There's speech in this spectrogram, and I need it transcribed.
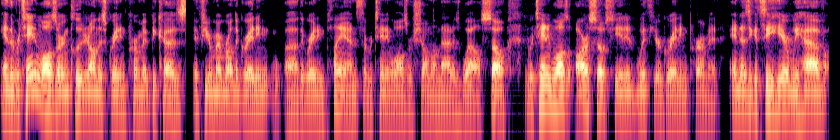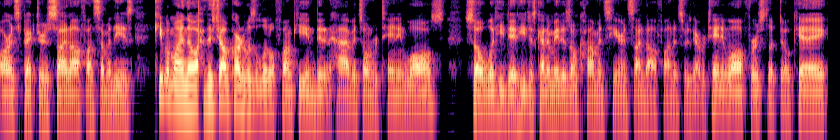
And the retaining walls are included on this grading permit because if you remember on the grading uh, the grading plans, the retaining walls are shown on that as well. So the retaining walls are associated with your grading permit. And as you can see here, we have our inspectors sign off on some of these. Keep in mind though, this job card was a little funky and didn't have its own retaining walls. So what he did, he just kind of made his own comments here and signed off on it. So he's got retaining wall, first lift okay,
